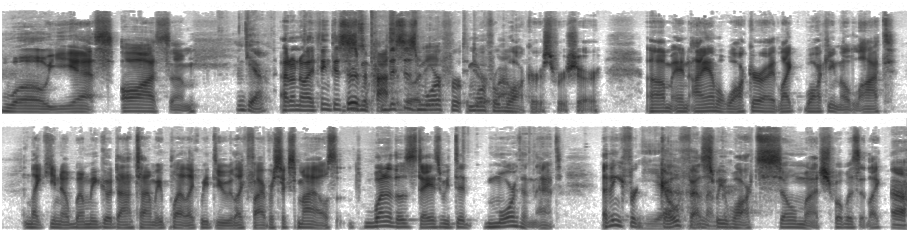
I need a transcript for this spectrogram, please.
whoa, yes, awesome. Yeah. I don't know. I think this There's is this is more for more for well. walkers for sure. Um, and I am a walker. I like walking a lot. Like you know, when we go downtown, we play like we do like five or six miles. One of those days we did more than that. I think for Yeah, GoFest we walked so much. What was it like? Uh,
